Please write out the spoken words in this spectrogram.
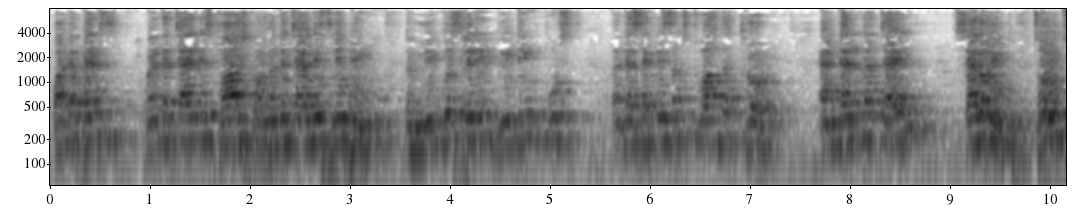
What happens when the child is fast or when the child is sleeping? The mucociliary beating puts the secretions towards the throat and then the child swallow it. So it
